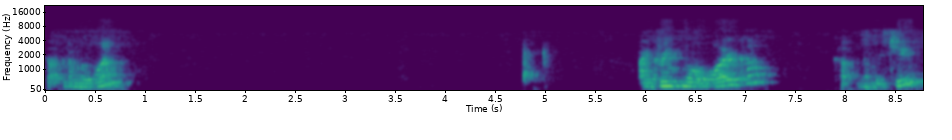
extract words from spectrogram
Cup number one. I drink more water cup, cup number two.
